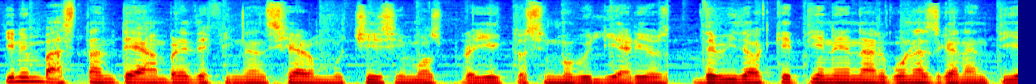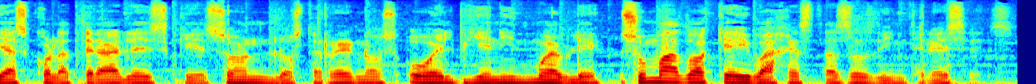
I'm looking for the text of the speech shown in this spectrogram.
tienen bastante hambre de financiar muchísimos proyectos inmobiliarios debido a que tienen algunas garantías colaterales que son los terrenos o el bien inmueble, sumado a que hay bajas tasas de intereses.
